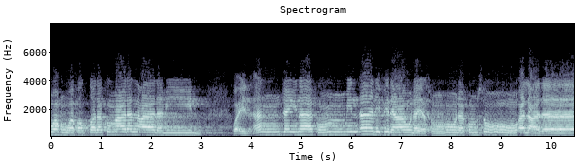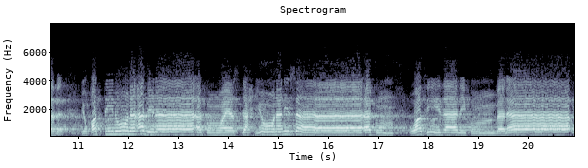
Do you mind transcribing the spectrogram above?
وهو فضلكم على العالمين. وإذ أنجيناكم من آل فرعون يسومونكم سوء العذاب يقتلون أبناءكم ويستحيون نساءكم وفي ذلكم بلاء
